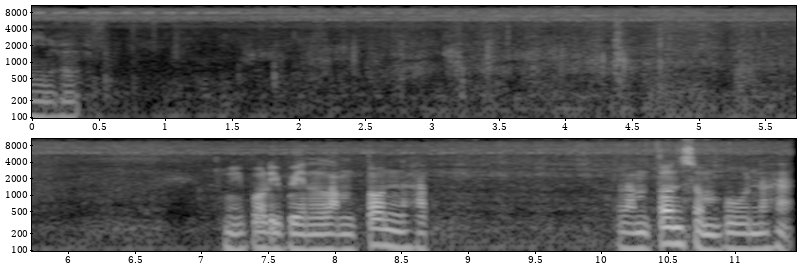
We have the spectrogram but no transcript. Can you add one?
นี่นะฮะนี่บริเวณลำต้นนะครับลำต้นสมบูรณ์นะฮะ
